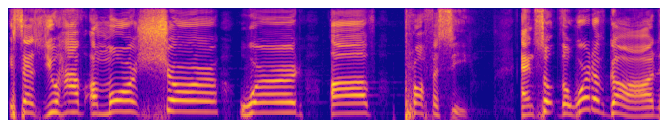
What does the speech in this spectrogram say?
It says, you have a more sure word of prophecy. And so the word of God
